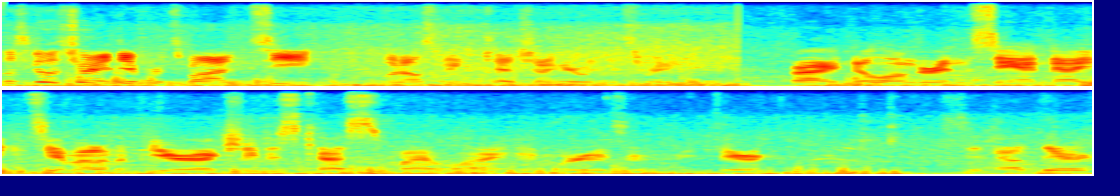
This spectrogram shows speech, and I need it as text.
let's go try a different spot and see what else we can catch out here with this rig. Alright, no longer in the sand now. You can see I'm out on the pier. I actually just cast my line and where is it? Right there. Sitting out there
